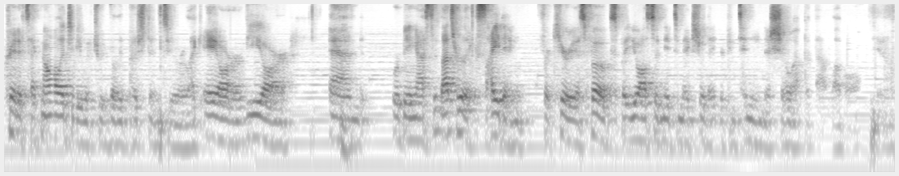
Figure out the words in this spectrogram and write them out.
creative technology, which we've really pushed into, or like AR or VR. And we're being asked to, that's really exciting for curious folks, but you also need to make sure that you're continuing to show up at that level, you know?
